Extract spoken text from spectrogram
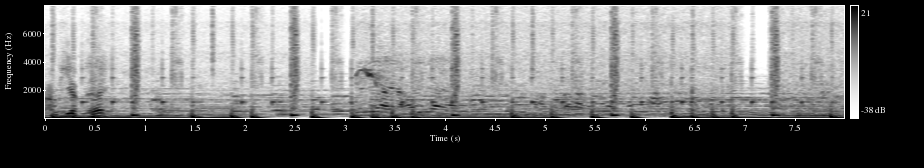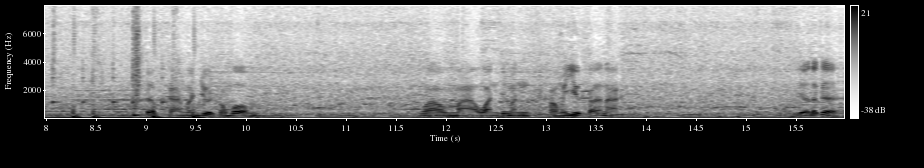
หาเพียบเลยเติบการวันหยุดของผม ว่ามาวันที่มันเขาไม่หยุดกันแล้วนะ เยอะเหลือเกิน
